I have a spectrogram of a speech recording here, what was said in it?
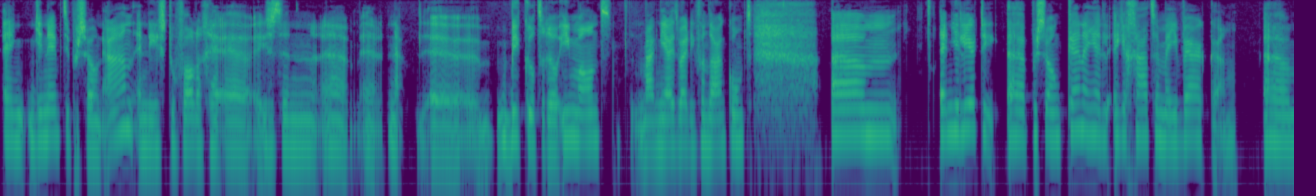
en je neemt die persoon aan en die is toevallig eh, is het een nou, bicultureel iemand. Maakt niet uit waar die vandaan komt. Ehm, en je leert die eh, persoon kennen en je, je gaat ermee werken. Ehm,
